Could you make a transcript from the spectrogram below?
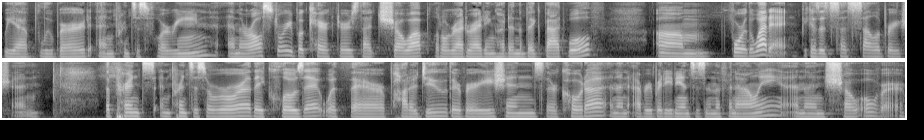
We have Bluebird and Princess Florine, and they're all storybook characters that show up, Little Red Riding Hood and the Big Bad Wolf, um, for the wedding because it's a celebration. The Prince and Princess Aurora, they close it with their pas de deux, their variations, their coda, and then everybody dances in the finale and then show over.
